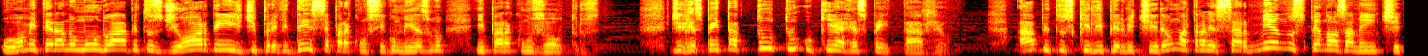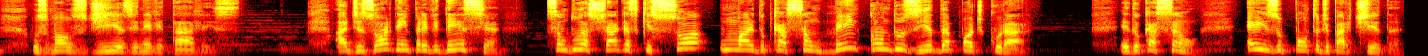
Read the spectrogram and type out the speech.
o homem terá no mundo hábitos de ordem e de previdência para consigo mesmo e para com os outros, de respeitar tudo o que é respeitável. Hábitos que lhe permitirão atravessar menos penosamente os maus dias inevitáveis. A desordem e previdência são duas chagas que só uma educação bem conduzida pode curar. Educação, eis o ponto de partida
